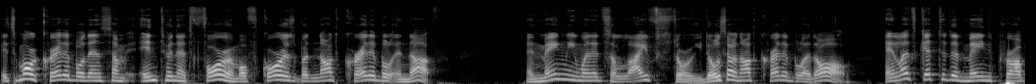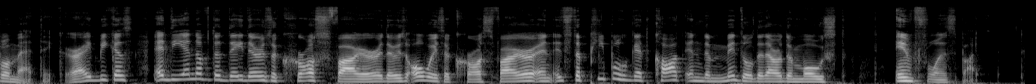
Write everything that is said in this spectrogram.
It's more credible than some internet forum, of course, but not credible enough. And mainly when it's a life story, those are not credible at all. And let's get to the main problematic, right? Because at the end of the day, there is a crossfire. There is always a crossfire, and it's the people who get caught in the middle that are the most influenced by it.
